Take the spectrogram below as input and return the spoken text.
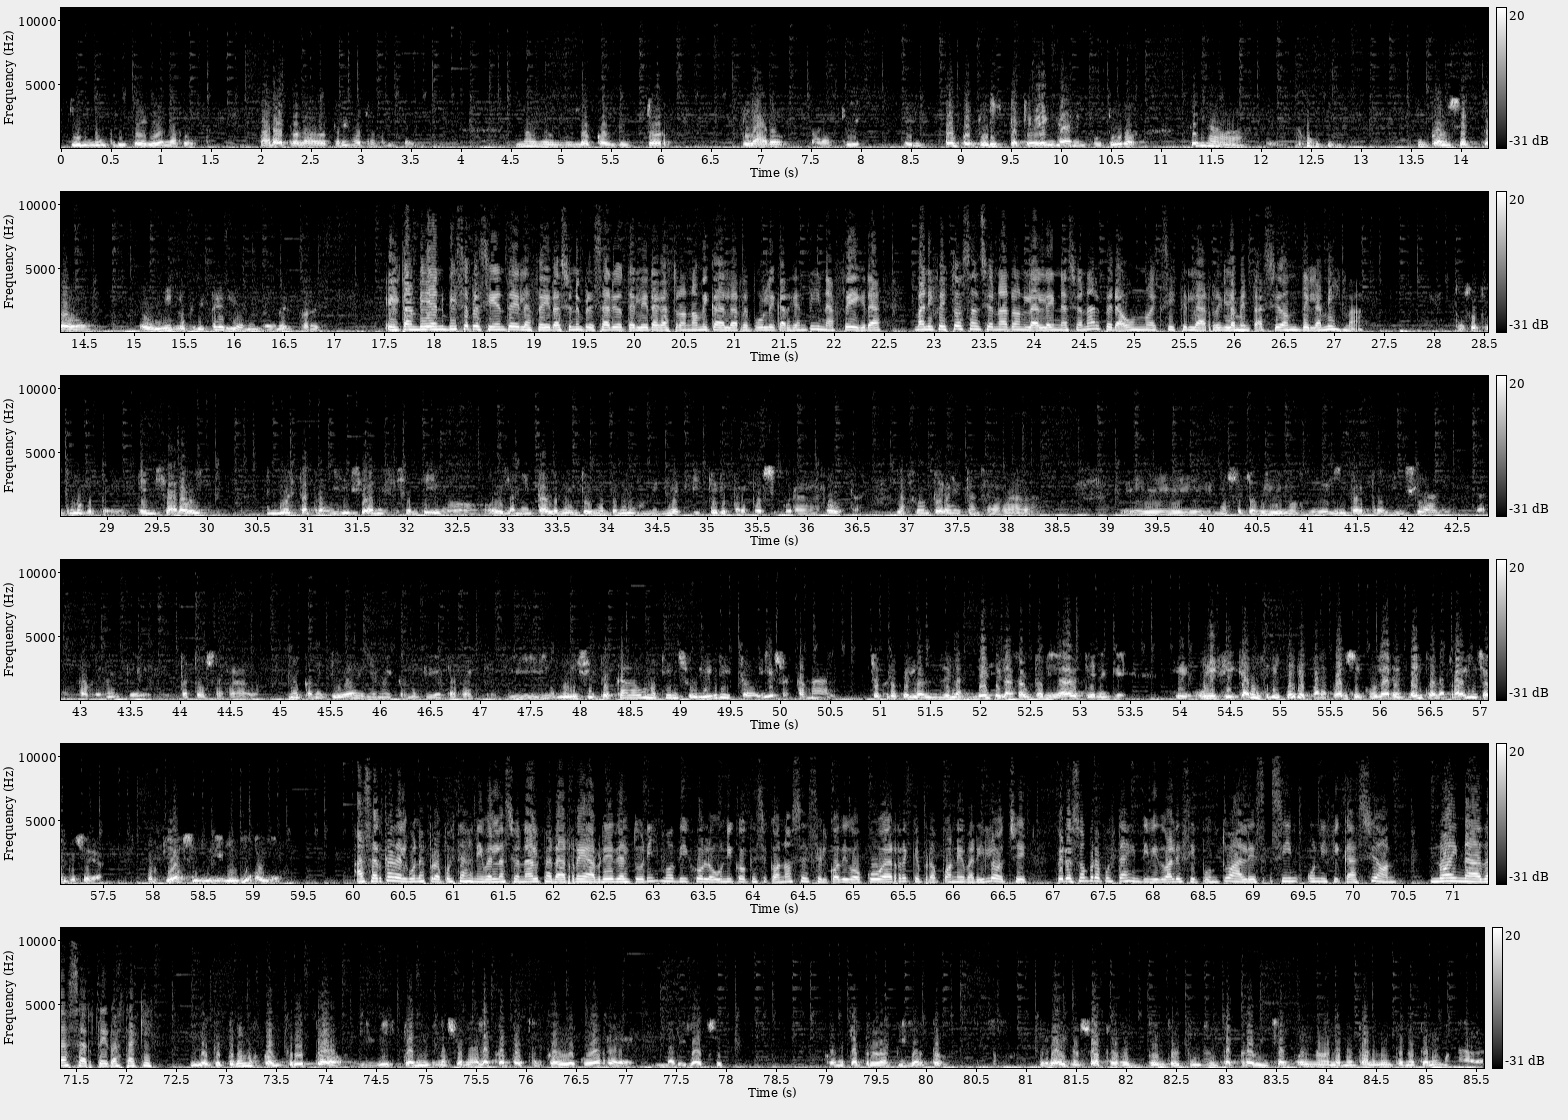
tienen un criterio en la ruta. Para otro lado tenés otro criterio. No hay un hilo conductor claro para que el poco turista que venga en el futuro tenga un concepto un mismo criterio, ¿me entiendes? Para el también vicepresidente de la Federación Empresario Hotelera Gastronómica de la República Argentina, FEGRA, manifestó sancionaron la ley nacional, pero aún no existe la reglamentación de la misma. Nosotros tenemos que pensar hoy en nuestra provincia en ese sentido. Hoy lamentablemente no tenemos un menú de criterios para poder circular la ruta. Las fronteras están cerradas. Eh, nosotros vivimos desde el interprovincial, lamentablemente está todo cerrado no hay conectividad y no hay conectividad terrestre. Y los municipios cada uno tiene su librito y eso está mal. Yo creo que desde las autoridades tienen que, unificar un criterio para poder circular dentro de la provincia, aunque sea, porque así es inviable. Acerca de algunas propuestas a nivel nacional para reabrir el turismo, dijo lo único que se conoce es el código QR que propone Bariloche, pero son propuestas individuales y puntuales, sin unificación. No hay nada certero hasta aquí. Lo que tenemos concreto y visto a nivel nacional es la propuesta del código QR Bariloche, con esta prueba piloto, pero hoy nosotros, dentro del punto de vista provincial, hoy no lamentablemente no tenemos nada.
